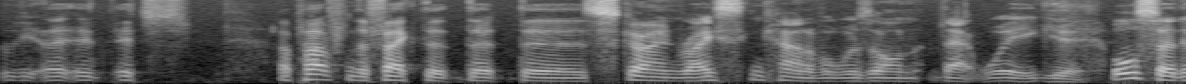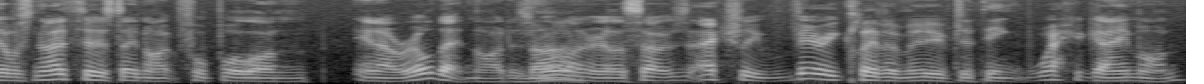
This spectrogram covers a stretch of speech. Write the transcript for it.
it, it's apart from the fact that, that the Scone Racing Carnival was on that week. Yeah. Also, there was no Thursday night football on NRL that night as No. well. I. So it was actually a very clever move to think whack a game on.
